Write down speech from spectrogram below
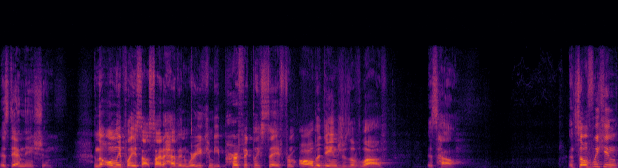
is damnation. And the only place outside of heaven where you can be perfectly safe from all the dangers of love is hell. And so, if we can,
